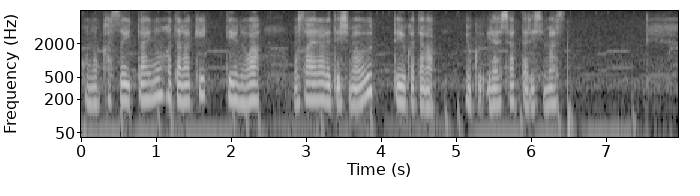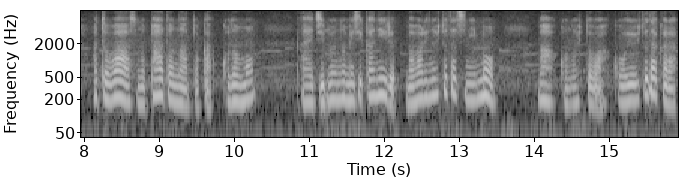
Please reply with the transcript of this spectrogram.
この下垂体の働きっていうのは抑えられてしまうっていう方がよくいらっしゃったりします。あとはそのパートナーとか子供自分の身近にいる周りの人たちにもまあこの人はこういう人だから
